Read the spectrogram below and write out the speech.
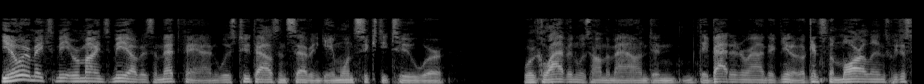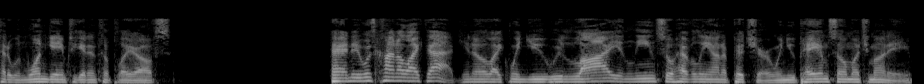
you know what it makes me it reminds me of as a Met fan was 2007 game 162 where where Glavine was on the mound and they batted around you know against the Marlins. We just had to win one game to get into the playoffs. And it was kind of like that, you know, like when you rely and lean so heavily on a pitcher, when you pay him so much money,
